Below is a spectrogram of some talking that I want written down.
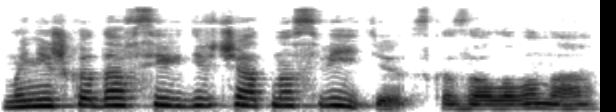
Мені шкода всіх дівчат на світі, сказала вона.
